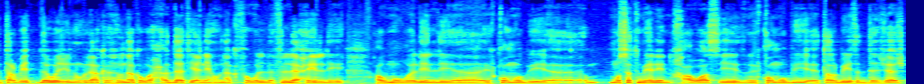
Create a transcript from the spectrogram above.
تربية الدواجن هناك هناك وحدات يعني هناك فلاحين اللي أو موالين اللي يقوموا بمستثمرين خواص يقوموا بتربية الدجاج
